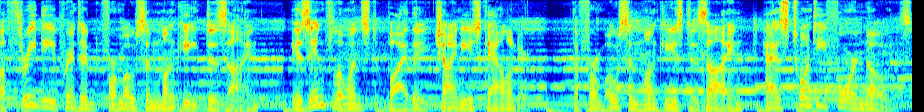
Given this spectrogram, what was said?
3D printed Formosan monkey design is influenced by the Chinese calendar. The Formosan monkey's design has 24 nodes.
